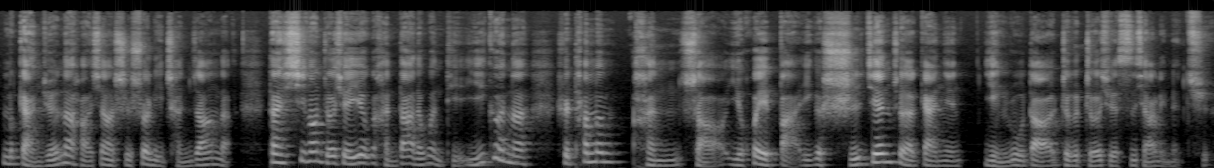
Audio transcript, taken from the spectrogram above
那么感觉呢好像是顺理成章的。但是西方哲学也有个很大的问题，一个呢是他们很少也会把一个时间这个概念引入到这个哲学思想里面去。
